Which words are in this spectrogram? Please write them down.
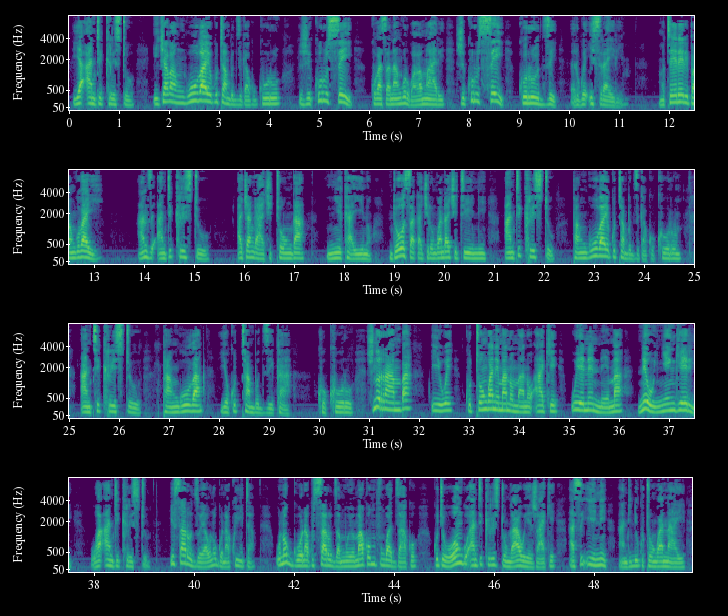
yaantikristu. Ichava nguva yokutambudzika kukuru zvikuru sei kuvasanangurwa vamwari zvikuru sei kurudzi rweisraeri. Muteereri panguva iyi hanzi antikristu achange achitonga nyika ino. Ndosaka chirongwa ndachitiini antikristu panguva yokutambudzika kukuru. Antikristu panguva yokutambudzika kukuru. Zvinoramba iwe kutongwa nemanomano ake uye nenhema neunyengeri hwaantikristu. Isarudzo yaunogona kuita. Unogona kusarudza mwoyo mako mupfungwa dzako kuti hongu antikristu ngaauye zvake asi ini handidi kutongwa naye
